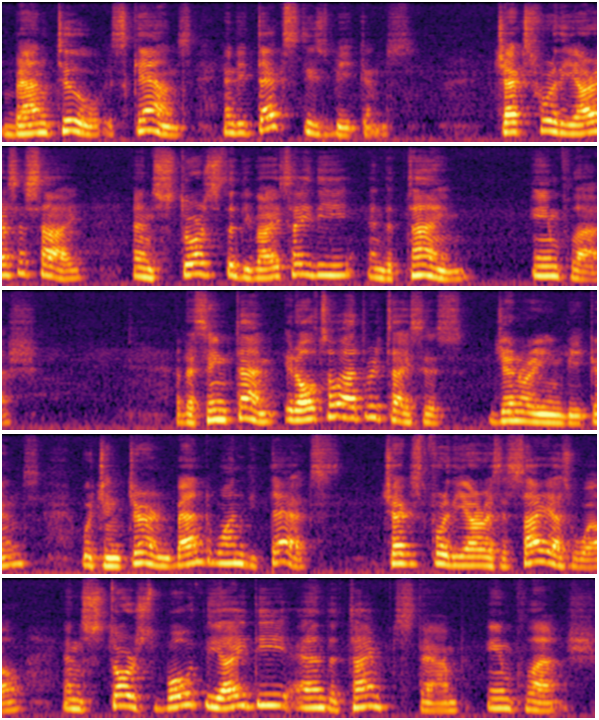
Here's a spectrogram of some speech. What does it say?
Band 2 scans and detects these beacons, checks for the RSSI, and stores the device ID and the time in flash. At the same time, it also advertises generating beacons, which in turn band 1 detects, checks for the RSSI as well, and stores both the ID and the timestamp in flash.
